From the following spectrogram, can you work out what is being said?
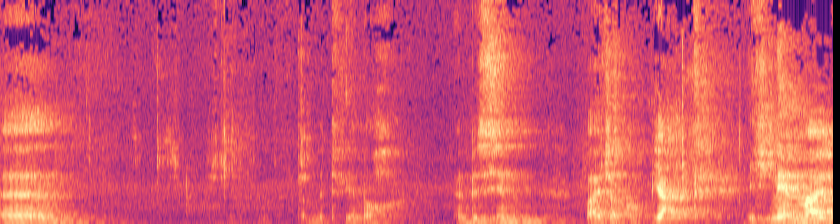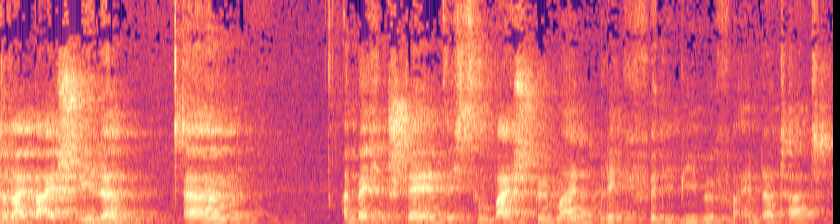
ähm, damit wir noch ein bisschen weiterkommen. Ja, ich nenne mal drei Beispiele. Ähm, an welchen Stellen sich zum Beispiel mein Blick für die Bibel verändert hat,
